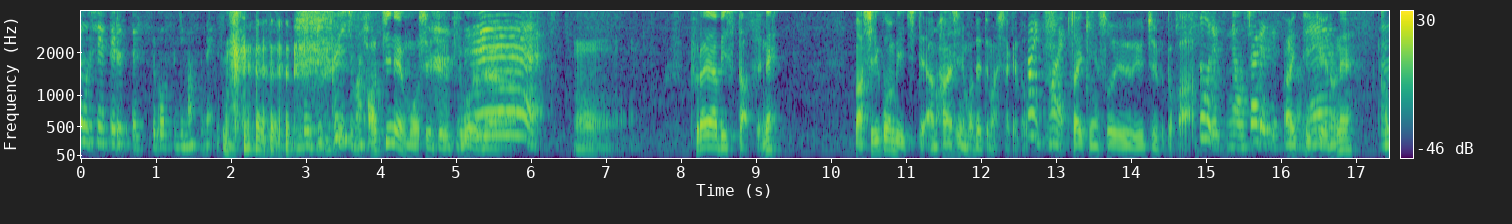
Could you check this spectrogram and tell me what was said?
教えてるってすごすぎますね。でびっくりしました。8年も教えてるってすごいよね。ねうん。プラヤビスタってね。まあシリコンビーチってあの話にも出てましたけど、えはいはい。最近そういう YouTube とかそうですねおしゃれですよね。IT 系のねかっ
